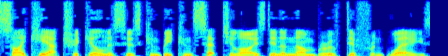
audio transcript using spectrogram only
Psychiatric illnesses can be conceptualized in a number of different ways.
